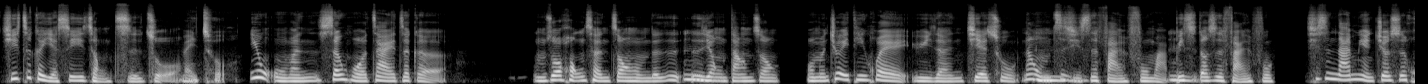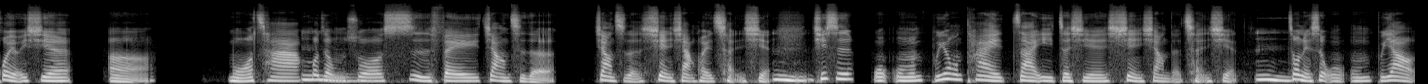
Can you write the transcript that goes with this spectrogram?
其实这个也是一种执着，没错。因为我们生活在这个我们说红尘中，我们的日日用当中，我们就一定会与人接触。那我们自己是凡夫嘛，彼此都是凡夫，其实难免就是会有一些呃摩擦，或者我们说是非这样子的这样子的现象会呈现。嗯，其实。我我们不用太在意这些现象的呈现，嗯，重点是我我们不要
